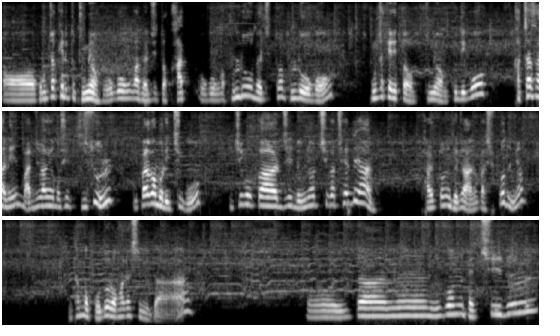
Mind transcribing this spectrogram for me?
어, 공짜 캐릭터 2명 50과 베지터 갓 50과 블루 베지터 블루 50 공짜 캐릭터 2명 그리고 가차산인 마지막에 보신 기술 이 빨간머리 이 친구 이 친구까지 능력치가 최대한 발동이 되지 않을까 싶거든요. 한번 보도록 하겠습니다. 어, 일단은 이거는 배치를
